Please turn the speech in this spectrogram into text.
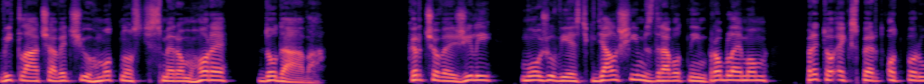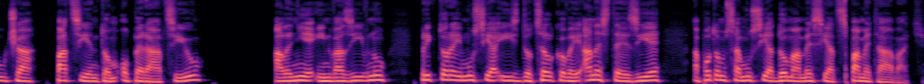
vytláča väčšiu hmotnosť smerom hore, dodáva. Krčové žily môžu viesť k ďalším zdravotným problémom, preto expert odporúča pacientom operáciu, ale nie invazívnu, pri ktorej musia ísť do celkovej anestézie a potom sa musia doma mesiac spametávať.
